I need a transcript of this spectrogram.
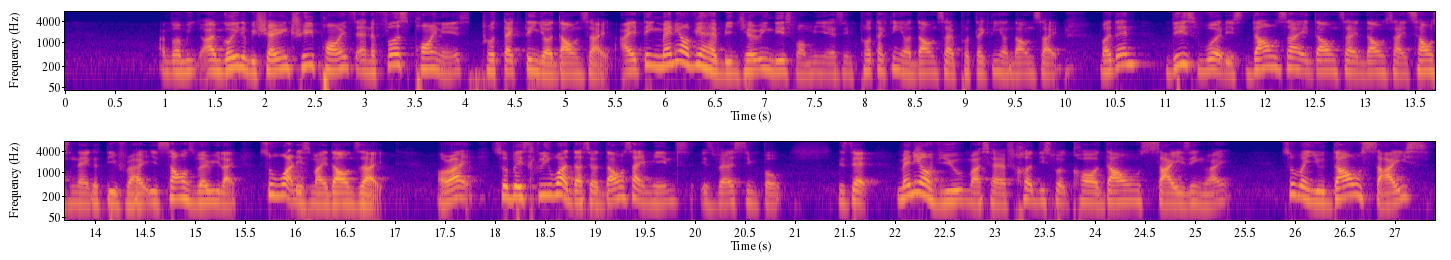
I'm going to be I'm going to be sharing three points. And the first point is protecting your downside. I think many of you have been hearing this from me as in protecting your downside, protecting your downside. But then this word is downside, downside, downside sounds negative, right? It sounds very like so. What is my downside? All right. So basically, what does your downside means is very simple. Is that many of you must have heard this word called downsizing, right? So when you downsize,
